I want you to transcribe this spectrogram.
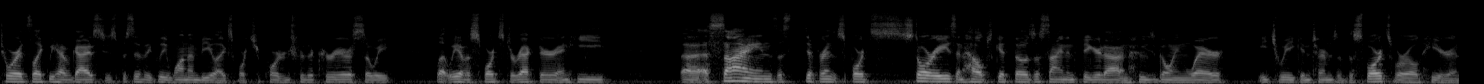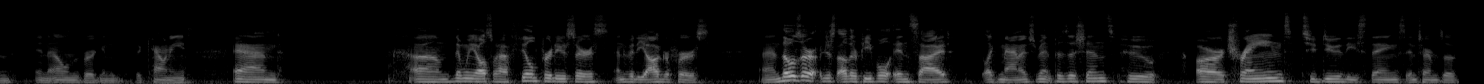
To where it's like we have guys who specifically want to be like sports reporters for their careers. So we let we have a sports director, and he uh, assigns different sports stories and helps get those assigned and figured out, and who's going where each week in terms of the sports world here in in Ellensburg and the county, and um, then we also have field producers and videographers, and those are just other people inside like management positions who are trained to do these things in terms of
